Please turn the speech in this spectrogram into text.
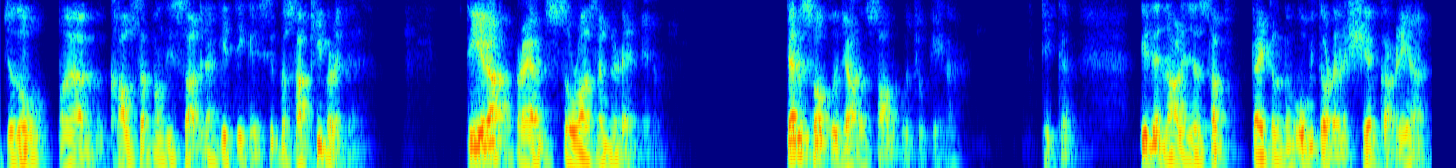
ਜਦੋਂ ਅਮ, ਖਾਲਸਾ ਪੰਥ ਦੀ ਸਾਜਨਾ ਕੀਤੀ ਗਈ ਸੀ ਵਿਸਾਖੀ ਵਾਲੇ ਦਿਨ 13 ਅਪ੍ਰੈਲ 1699 ਨੂੰ। 300 ਤੋਂ ਜ਼ਿਆਦਾ ਸਾਲ ਹੋ ਚੁੱਕੇ ਹਨ। ਠੀਕ ਹੈ। ਇਹਦੇ ਨਾਲ ਜਿਹੜਾ ਸਬ ਟਾਈਟਲ ਮੈਂ ਉਹ ਵੀ ਤੁਹਾਡੇ ਨਾਲ ਸ਼ੇਅਰ ਕਰ ਰਿਹਾ।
